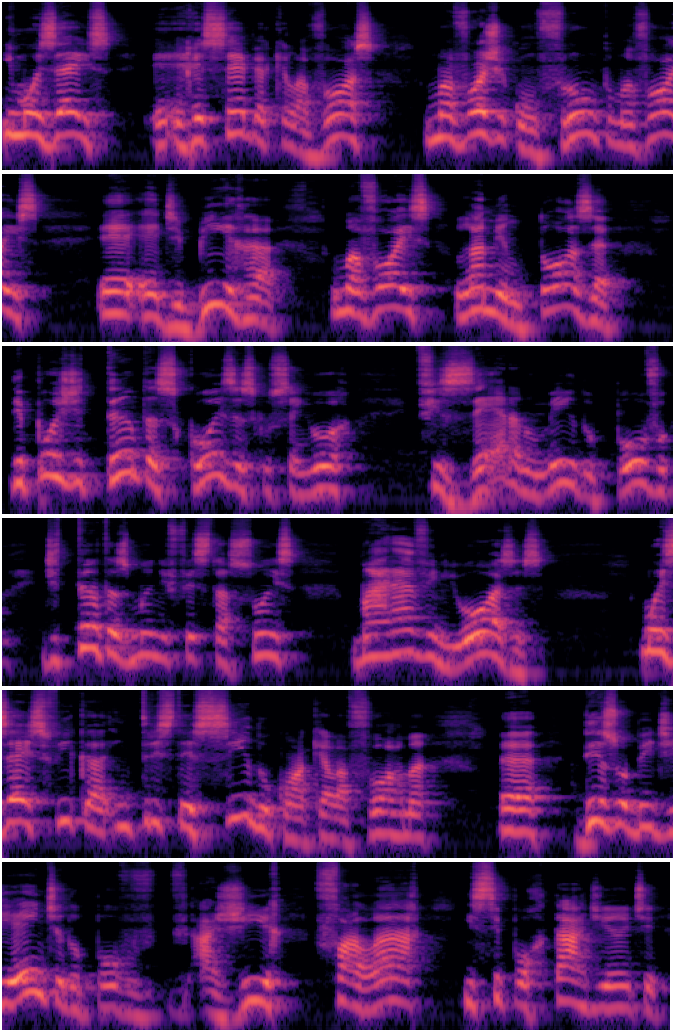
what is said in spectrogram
E Moisés é, recebe aquela voz, uma voz de confronto, uma voz é, é, de birra, uma voz lamentosa, depois de tantas coisas que o Senhor fizera no meio do povo, de tantas manifestações maravilhosas. Moisés fica entristecido com aquela forma é, desobediente do povo agir, falar e se portar diante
